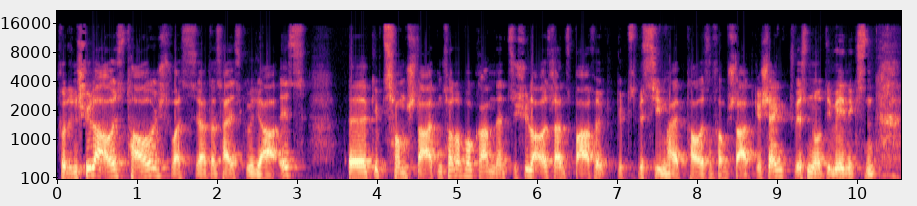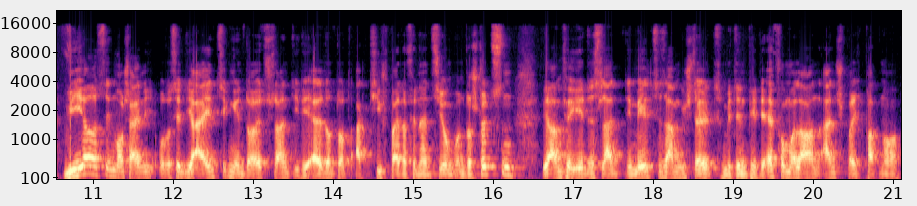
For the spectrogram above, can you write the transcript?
Für den Schüleraustausch, was ja das Highschool-Jahr ist, äh, gibt es vom Staat ein Förderprogramm, nennt sich Schülerauslands-BAföG, gibt es bis 7.500 vom Staat geschenkt, wissen nur die wenigsten. Wir sind wahrscheinlich oder sind die einzigen in Deutschland, die die Eltern dort aktiv bei der Finanzierung unterstützen. Wir haben für jedes Land eine Mail zusammengestellt mit den PDF-Formularen, Ansprechpartner,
